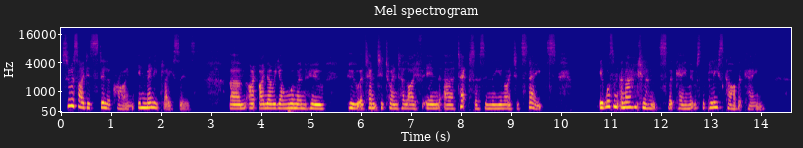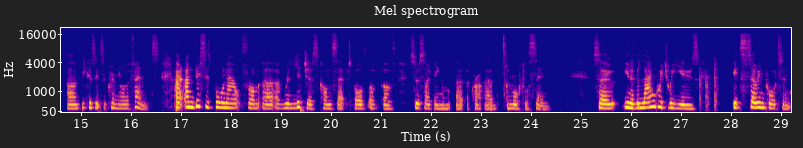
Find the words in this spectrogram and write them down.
suicide is still a crime in many places. Um, I, I, know a young woman who who attempted to end her life in uh, Texas in the United States. It wasn't an ambulance that came; it was the police car that came. Um, because it's a criminal offence. And, and, this is born out from a, a religious concept of, of, of, suicide being a, a, a, mortal sin. So, you know, the language we use, it's so important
